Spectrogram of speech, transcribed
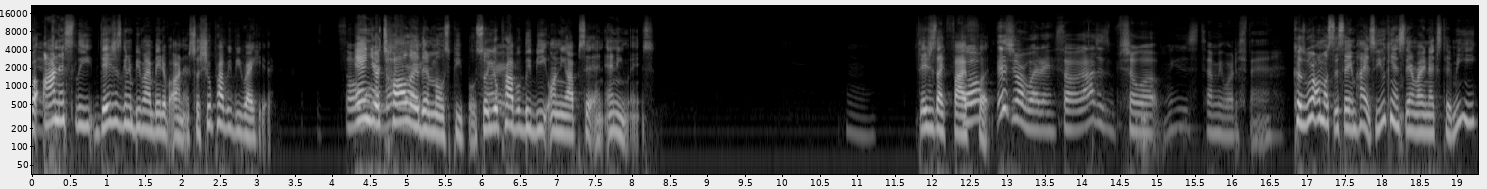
But Yeah. honestly, Deja's gonna be my maid of honor. So she'll probably be right here. So and you're taller right. than most people. So you'll probably be on the opposite end anyways. Deja's like five Hmm. Well, foot. it's your wedding, so I'll just show up. You just tell me where to stand. Because we're almost the same height. So you can't stand right next to me.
